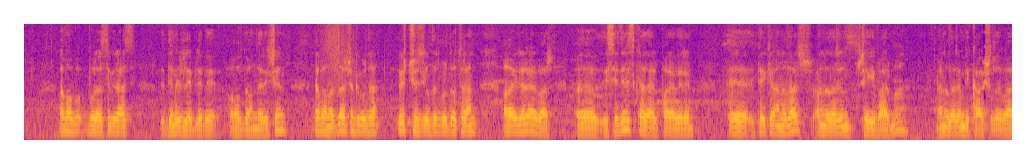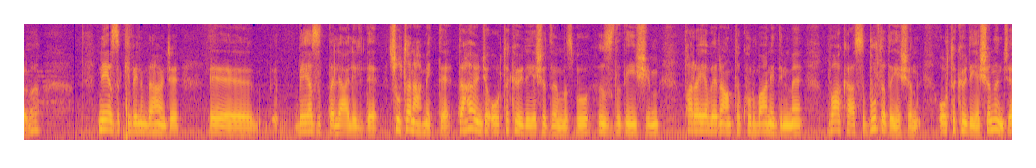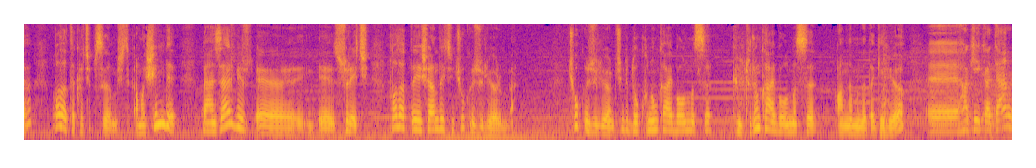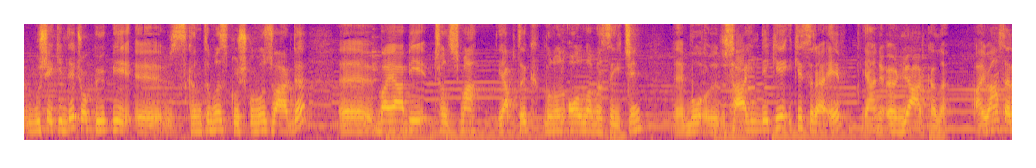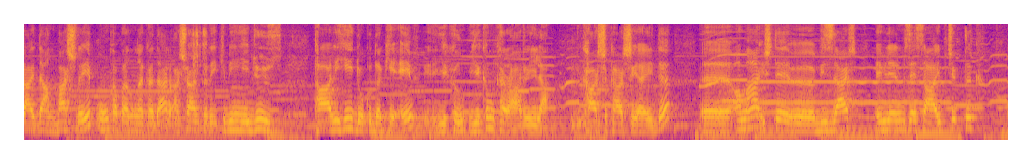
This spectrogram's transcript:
Ama bu- burası biraz demir leblebi oldu onlar için. Yapamadılar çünkü burada 300 yıldır burada oturan aileler var. E, istediğiniz kadar para verin. E, peki anılar, anıların şeyi var mı? Anıların bir karşılığı var mı? Ne yazık ki benim daha önce e, Beyazıt'ta, Laleli'de, Sultanahmet'te, daha önce Ortaköy'de yaşadığımız bu hızlı değişim, paraya ve ranta kurban edilme vakası burada da yaşanı, Ortaköy'de yaşanınca Balat'a kaçıp sığınmıştık. Ama şimdi benzer bir e, e, süreç Balat'ta yaşandığı için çok üzülüyorum ben. Çok üzülüyorum çünkü dokunun kaybolması, kültürün kaybolması anlamına da geliyor. Ee, hakikaten bu şekilde çok büyük bir e, sıkıntımız, kuşkumuz vardı. Ee, bayağı bir çalışma yaptık bunun olmaması için. Ee, bu e, sahildeki iki sıra ev yani önlü arkalı Ayvansaray'dan başlayıp Unkapanı'na kadar aşağı yukarı 2700 tarihi dokudaki ev yıkım, yıkım kararıyla karşı karşıyaydı. Ee, ama işte e, bizler evlerimize sahip çıktık.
